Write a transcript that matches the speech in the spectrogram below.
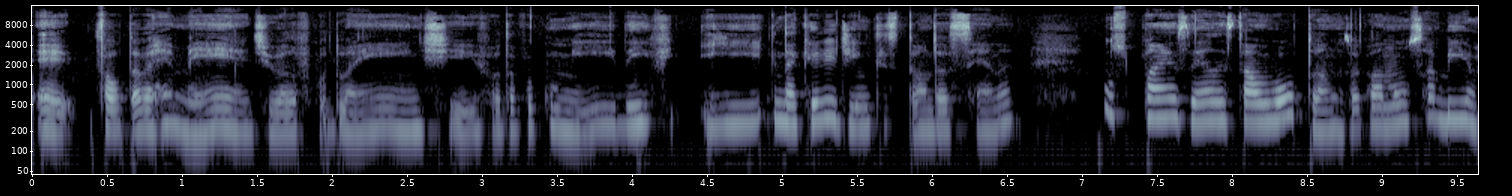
é, faltava remédio, ela ficou doente, faltava comida, enfim. E naquele dia em questão da cena, os pais dela estavam voltando, só que ela não sabia.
